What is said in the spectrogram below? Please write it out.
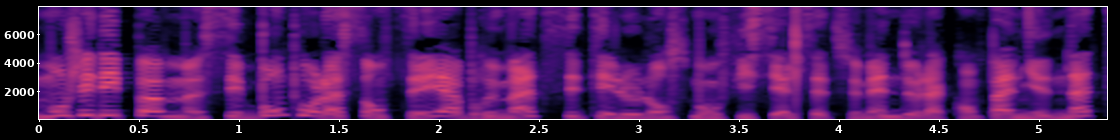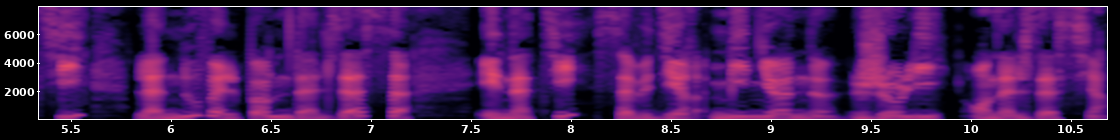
Manger des pommes, c'est bon pour la santé. À Brumat, c'était le lancement officiel cette semaine de la campagne Nati, la nouvelle pomme d'Alsace. Et Nati, ça veut dire mignonne, jolie en alsacien.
